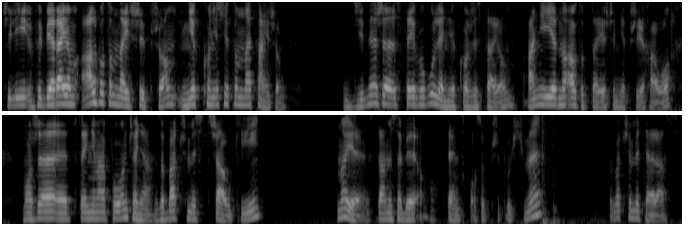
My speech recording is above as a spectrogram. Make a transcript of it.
Czyli wybierają albo tą najszybszą, niekoniecznie tą najtańszą. Dziwne, że z tej w ogóle nie korzystają. Ani jedno auto tutaj jeszcze nie przyjechało. Może e, tutaj nie ma połączenia. Zobaczmy strzałki. No jest, damy sobie o, w ten sposób, przypuśćmy. Zobaczymy teraz.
